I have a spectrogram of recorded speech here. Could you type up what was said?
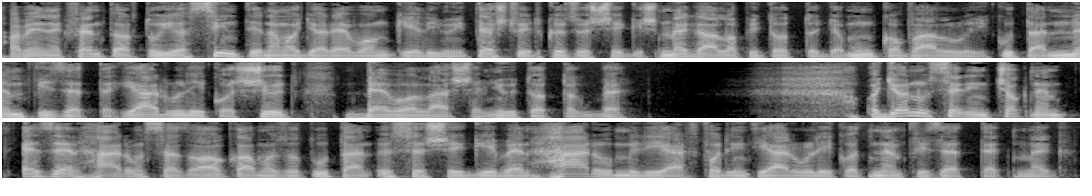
amelynek fenntartója szintén a Magyar Evangéliumi Testvérközösség is megállapította, hogy a munkavállalóik után nem fizettek járulékot, sőt, bevallás sem nyújtottak be. A gyanú szerint csak nem 1300 alkalmazott után összességében 3 milliárd forint járulékot nem fizettek meg.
